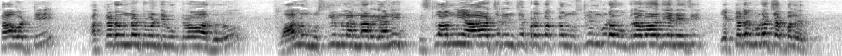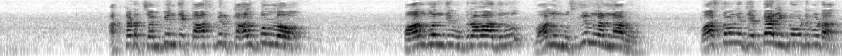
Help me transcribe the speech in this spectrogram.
కాబట్టి అక్కడ ఉన్నటువంటి ఉగ్రవాదులు వాళ్ళు ముస్లింలు అన్నారు కానీ ఇస్లాంని ఆచరించే ప్రతి ఒక్క ముస్లిం కూడా ఉగ్రవాది అనేసి ఎక్కడ కూడా చెప్పలేదు. అక్కడ చంపింది కాశ్మీర్ కాల్పుల్లో పాల్గొంది ఉగ్రవాదులు వాళ్ళు ముస్లింలు అన్నారు. వాస్తవంగా చెప్పారు ఇంకొకటి కూడా.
